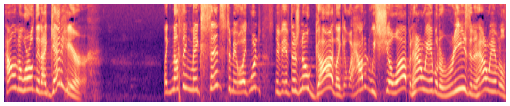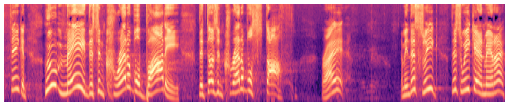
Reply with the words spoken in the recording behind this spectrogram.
How in the world did I get here? Like, nothing makes sense to me. Like, what, if, if there's no God, like, how did we show up and how are we able to reason and how are we able to think? And who made this incredible body that does incredible stuff, right? I mean, this week, this weekend, man, I,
